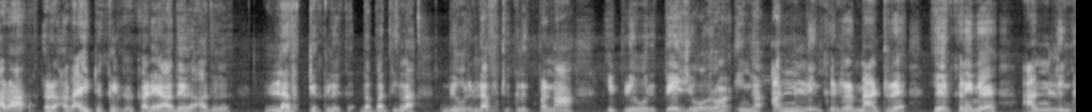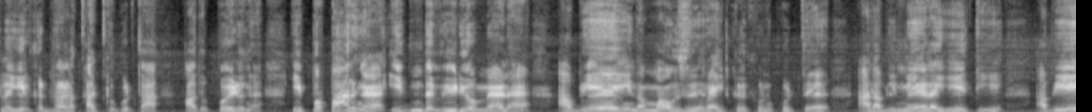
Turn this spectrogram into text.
ஆனால் ரைட்டு கிளிக்கு கிடையாது அது லெஃப்ட் கிளிக் இதை பார்த்தீங்களா இப்படி ஒரு லெஃப்ட் கிளிக் பண்ணால் இப்படி ஒரு பேஜ் வரும். இங்கே அன்லிங்க்குன்ற மேட்ரு ஏற்கனவே அன்லிங்கில் இருக்கிறதுனால கற்று கொடுத்தா அது போயிடுங்க. இப்போ பாருங்கள் இந்த வீடியோ மேலே அப்படியே இந்த மவுஸு ரைட் கிளிக் ஒன்று கொடுத்து அதை அப்படி மேலே ஏற்றி அப்படியே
